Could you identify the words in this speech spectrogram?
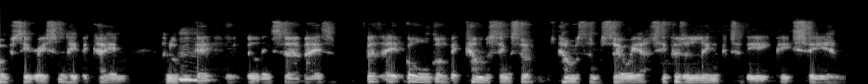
obviously recently became an mm. obligation mm. with building surveys. But it all got a bit cumbersome, so cumbersome. So we actually put a link to the EPC in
